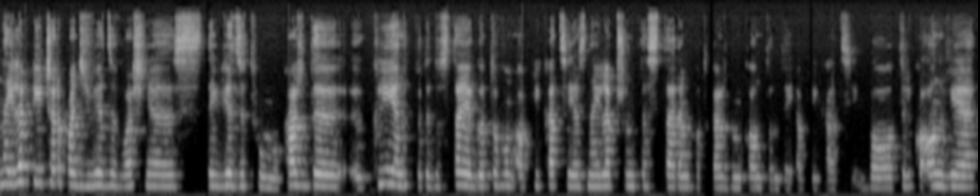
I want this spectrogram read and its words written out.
najlepiej czerpać wiedzę właśnie z tej wiedzy tłumu. Każdy klient, który dostaje gotową aplikację, jest najlepszym testerem pod każdym kątem tej aplikacji, bo tylko on wie,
